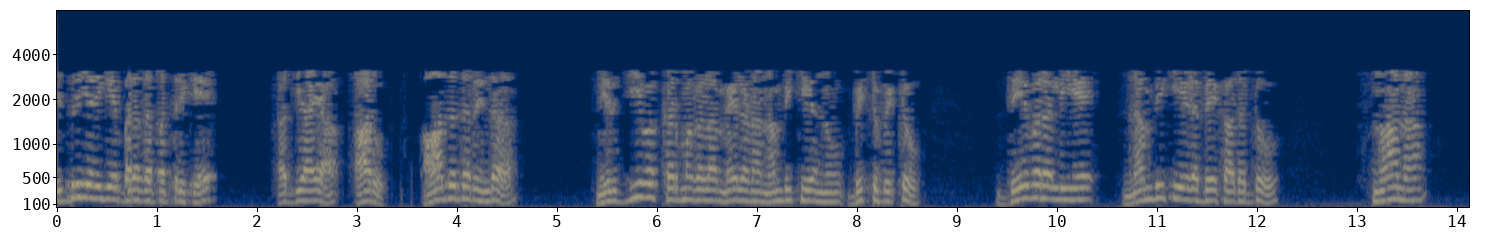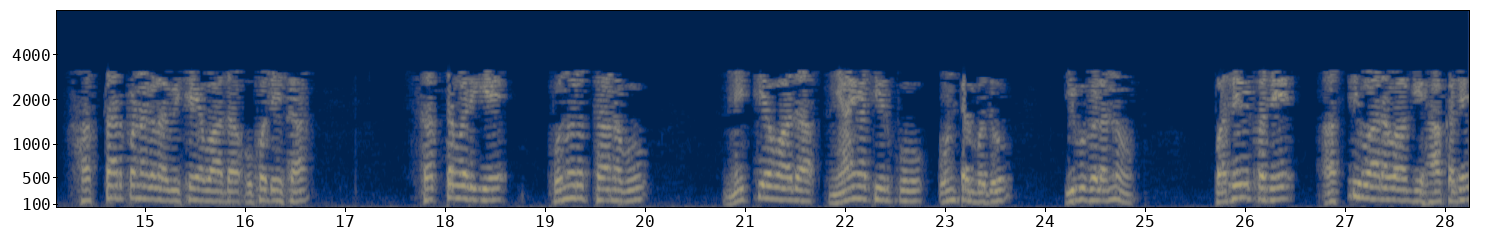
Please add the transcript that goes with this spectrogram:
ಇಬ್ರಿಯರಿಗೆ ಬರೆದ ಪತ್ರಿಕೆ, ಅಧ್ಯಾಯ ಆರು. ಆದದರಿಂದ ನಿರ್ಜೀವ ಕರ್ಮಗಳ ಮೇಲಣ ನಂಬಿಕೆಯನ್ನು ಬಿಟ್ಟು ಬಿಟ್ಟು ದೇವರಲ್ಲಿಯೇ ನಂಬಿಕೆಯಿಡಬೇಕಾದದ್ದು ಸ್ನಾನ, ಹಸ್ತಾರ್ಪಣಗಳ ವಿಷಯವಾದ ಉಪದೇಶ, ಸತ್ತವರಿಗೆ ಪುನರುತ್ಥಾನವು, ನಿತ್ಯವಾದ ನ್ಯಾಯ ತೀರ್ಪು ಉಂಟೆಂಬುದು ಇವುಗಳನ್ನು ಪದೇ ಪದೇ ಅಸ್ಥಿವಾರವಾಗಿ ಹಾಕದೆ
